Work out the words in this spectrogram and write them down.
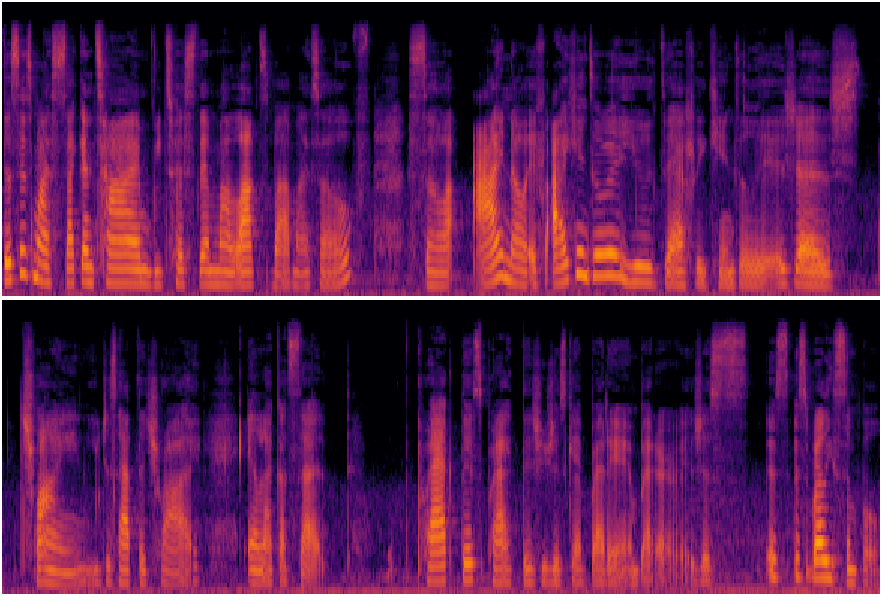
This is my second time retwisting my locks by myself. So I know if I can do it, you definitely can do it. It's just trying. You just have to try. And like I said, practice, practice, you just get better and better. It's just it's it's really simple.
